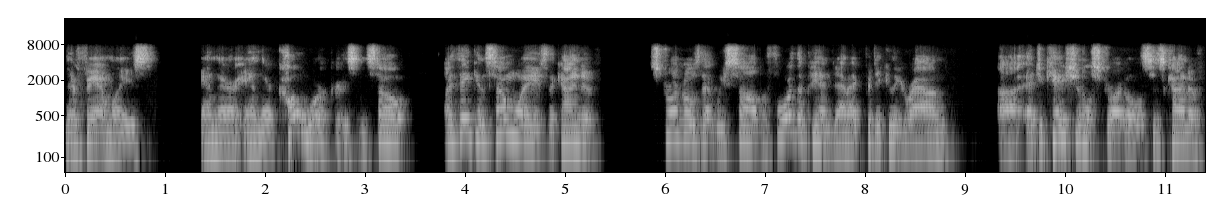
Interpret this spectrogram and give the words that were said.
their families, and their and their co-workers. And so I think in some ways the kind of struggles that we saw before the pandemic, particularly around uh, educational struggles, has kind of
